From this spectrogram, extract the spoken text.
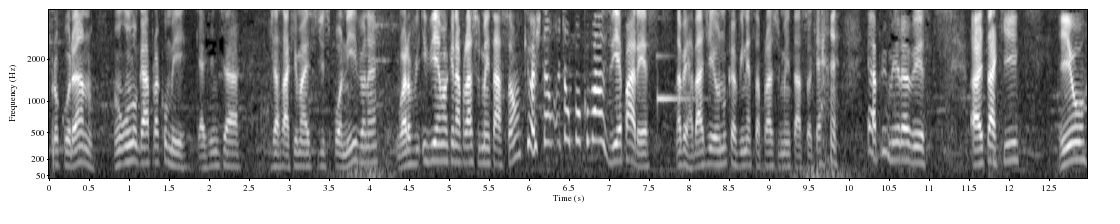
procurando um lugar para comer, que a gente já já tá aqui mais disponível, né? Agora e viemos aqui na praça de alimentação, que hoje tá, tá, um pouco vazia, parece. Na verdade, eu nunca vim nessa praça de alimentação, que é, é a primeira vez. Aí tá aqui eu,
